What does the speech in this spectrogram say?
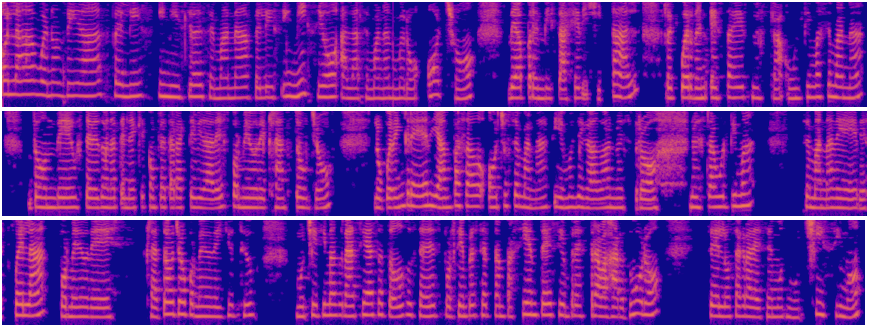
Hola, buenos días, feliz inicio de semana, feliz inicio a la semana número 8 de aprendizaje digital. Recuerden, esta es nuestra última semana donde ustedes van a tener que completar actividades por medio de Class Dojo. Lo pueden creer, ya han pasado ocho semanas y hemos llegado a nuestro, nuestra última semana de, de escuela por medio de Class Dojo, por medio de YouTube. Muchísimas gracias a todos ustedes por siempre ser tan pacientes, siempre es trabajar duro. Se los agradecemos muchísimo.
